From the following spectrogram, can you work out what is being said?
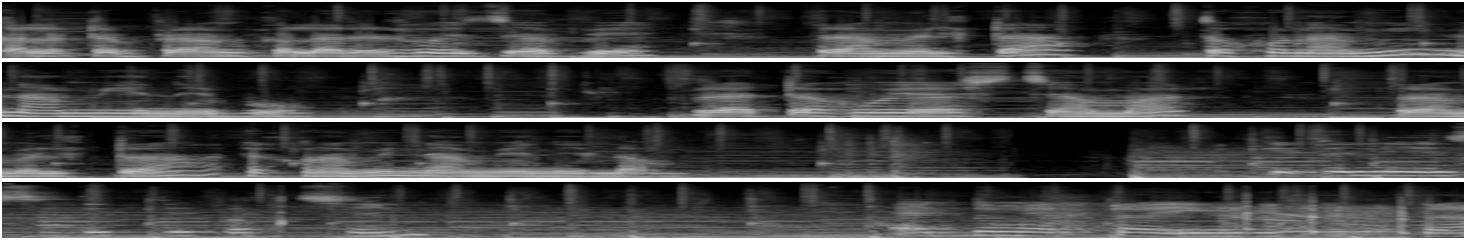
কালারটা ব্রাউন কালারের হয়ে যাবে ক্রামেলটা তখন আমি নামিয়ে নেব। প্রায়টা হয়ে আসছে আমার ক্রামেলটা এখন আমি নামিয়ে নিলাম। কেটে নিয়েছি দেখতে পাচ্ছেন? একদম একটা ইউনিক একটা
